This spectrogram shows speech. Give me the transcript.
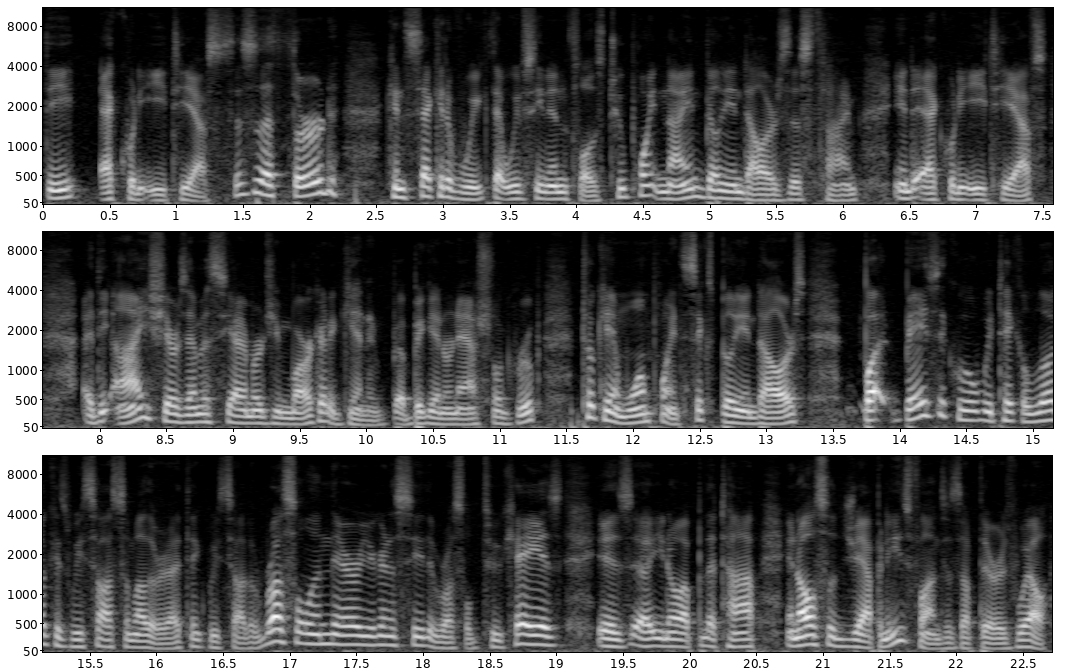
the equity ETFs. This is the third consecutive week that we've seen inflows, $2.9 billion this time into equity ETFs. Uh, the iShares MSCI Emerging Market, again, a big international group, took in $1.6 billion. But basically, what we take a look is we saw some other. I think we saw the Russell in there. You're going to see the Russell 2K is is uh, you know up in the top, and also the Japanese funds is up there as well.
